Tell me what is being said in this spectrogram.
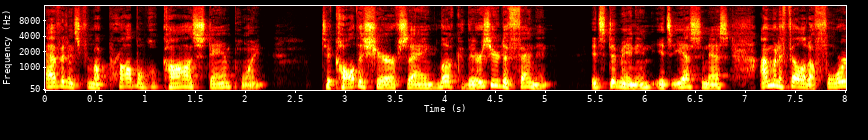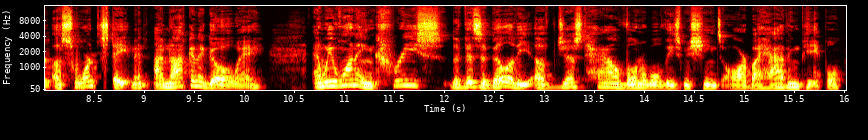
evidence from a probable cause standpoint to call the sheriff saying, look, there's your defendant. It's Dominion, it's ES&S. I'm going to fill out a, for, a sworn statement. I'm not going to go away. And we want to increase the visibility of just how vulnerable these machines are by having people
